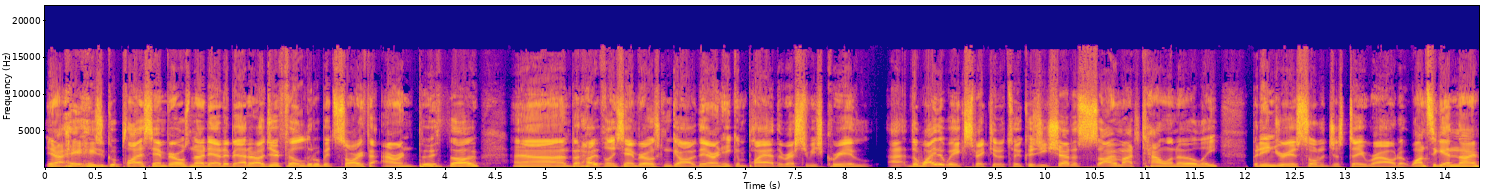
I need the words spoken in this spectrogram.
you know, he, he's a good player, Sam Verrills, no doubt about it. I do feel a little bit sorry for Aaron Booth, though. Uh, but hopefully, Sam Verrills can go up there and he can play out the rest of his career uh, the way that we expected it to, because he showed us so much talent early, but injury has sort of just derailed it. Once again, though,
